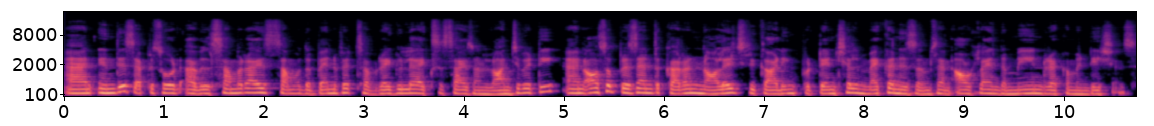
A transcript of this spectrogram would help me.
And in this episode, I will summarize some of the benefits of regular exercise on longevity and also present the current knowledge regarding potential mechanisms and outline the main recommendations.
